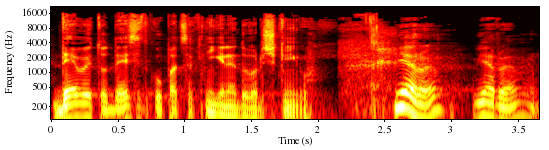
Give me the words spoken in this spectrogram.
9 od 10 kupaca knjige ne dovrši knjigu. Vjerujem, vjerujem.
